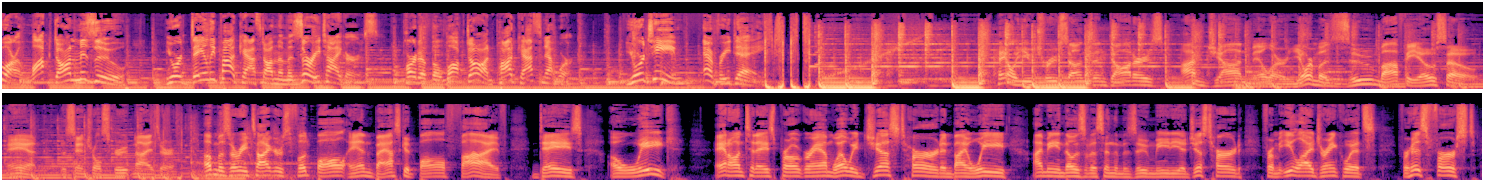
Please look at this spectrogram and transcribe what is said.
You are Locked On Mizzou, your daily podcast on the Missouri Tigers, part of the Locked On Podcast Network. Your team every day. Hail, you true sons and daughters. I'm John Miller, your Mizzou mafioso and the central scrutinizer of Missouri Tigers football and basketball five days a week. And on today's program, well, we just heard, and by we, I mean those of us in the Mizzou media, just heard from Eli Drinkwitz for his first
